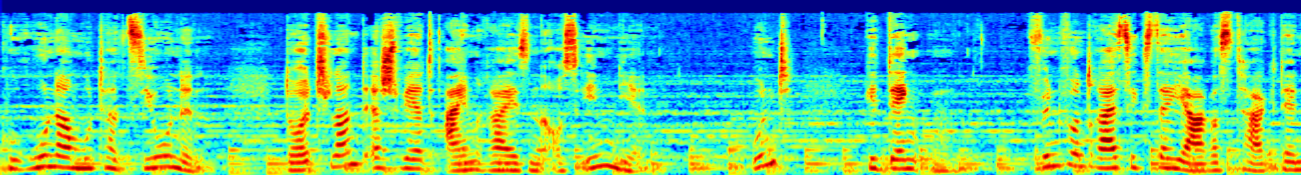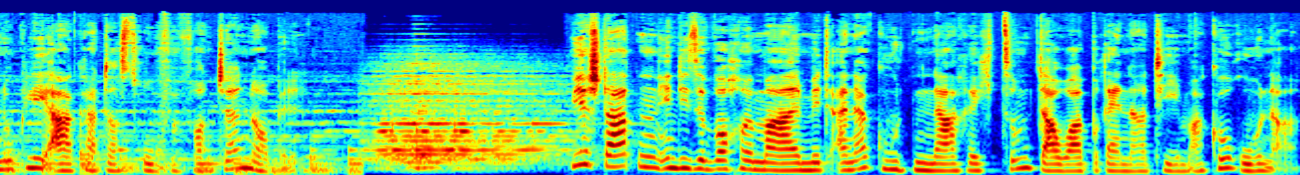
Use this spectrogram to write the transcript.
Corona-Mutationen. Deutschland erschwert Einreisen aus Indien. Und Gedenken. 35. Jahrestag der Nuklearkatastrophe von Tschernobyl. Wir starten in diese Woche mal mit einer guten Nachricht zum Dauerbrenner-Thema Corona.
